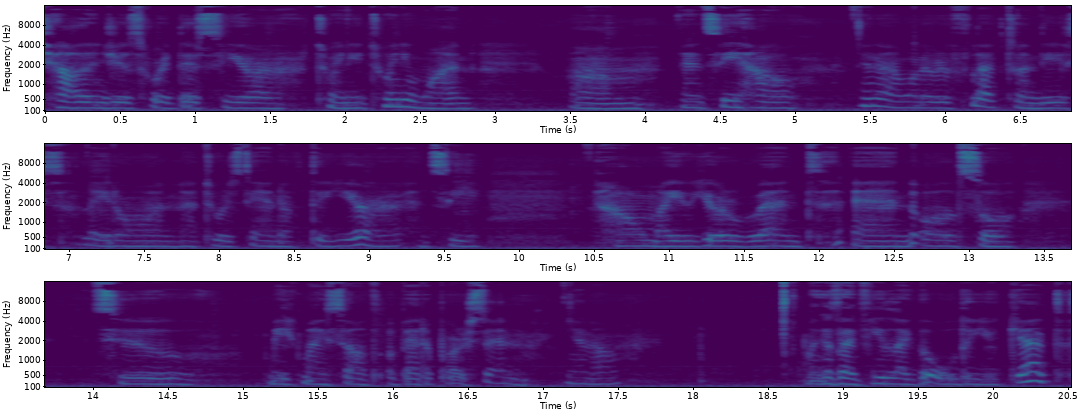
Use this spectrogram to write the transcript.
challenges for this year 2021 um, and see how you know, I want to reflect on this later on towards the end of the year and see how my year went and also to make myself a better person, you know, because I feel like the older you get,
